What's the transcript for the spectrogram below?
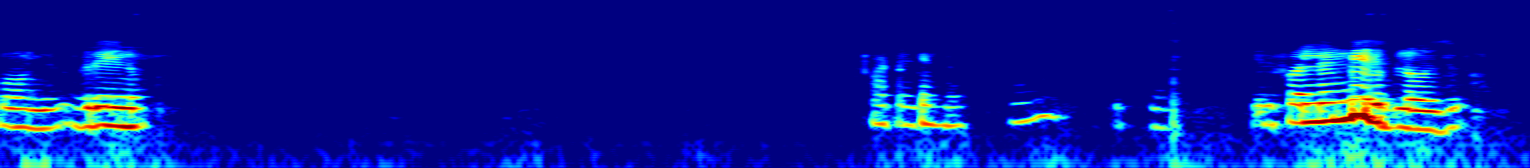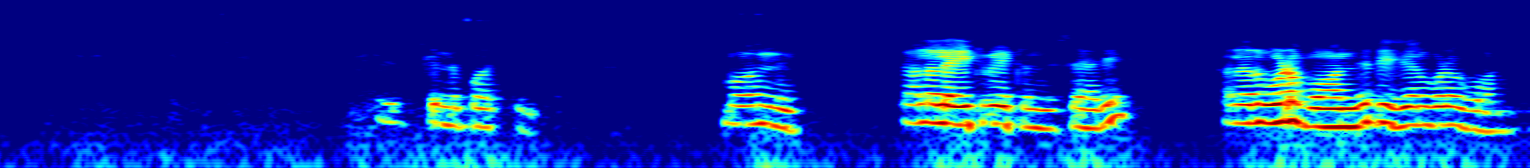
బాగుంది. గ్రీన్ ఇది ఫల్ అండి ఇది బ్లౌజ్ ఇది కింద పార్ట్ బాగుంది. చాలా లైట్ వెయిట్ ఉంది శారీ. కలర్ కూడా బాగుంది డిజైన్ కూడా బాగుంది.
